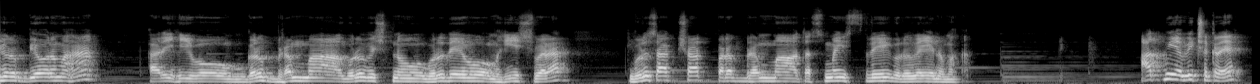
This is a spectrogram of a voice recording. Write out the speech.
ಗುರುಭ್ಯೋ ನಮಃ. ಹರಿ ಓಂ ಗುರುಬ್ರಹ್ಮ ಗುರುವಿಷ್ಣು ಗುರುದೇವೋ ಮಹೇಶ್ವರ. ಗುರು ಸಾಕ್ಷಾತ್ ಪರಬ್ರಹ್ಮ, ತಸ್ಮೈ ಶ್ರೀ ಗುರುವೇ ನಮಃ. ಆತ್ಮೀಯ ವೀಕ್ಷಕರೇ,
